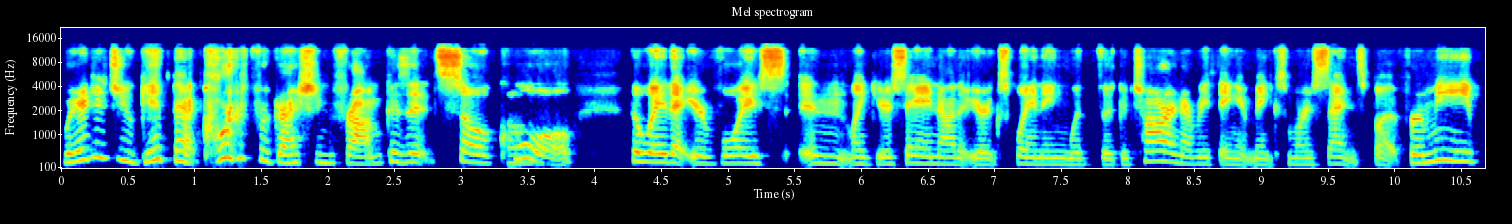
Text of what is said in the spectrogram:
where did you get that chord progression from? Because it's so oh. cool the way that your voice and like you're saying now that you're explaining with the guitar and everything, it makes more sense. But for me,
